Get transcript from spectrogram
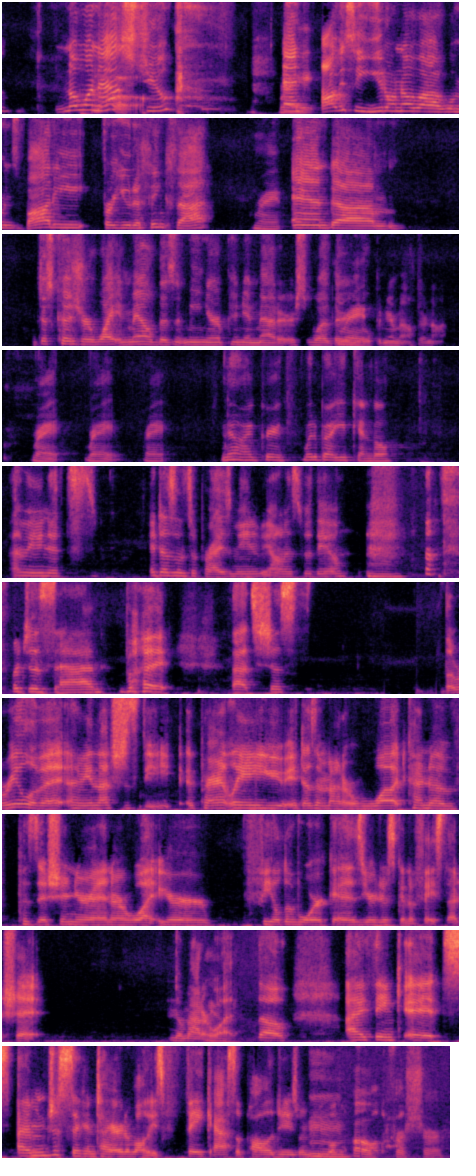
no one oh. asked you. right. And obviously, you don't know a woman's body for you to think that. Right. And um, just because you're white and male doesn't mean your opinion matters, whether right. you open your mouth or not. Right. Right. Right. No, I agree. What about you, Kyndall? I mean, it's it doesn't surprise me to be honest with you, mm. which is sad, but that's just the real of it. I mean, that's just the apparently you, it doesn't matter what kind of position you're in or what your field of work is, you're just going to face that shit no matter yeah. what. So I think it's, I'm just sick and tired of all these fake ass apologies when people. Mm, oh, for sure.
